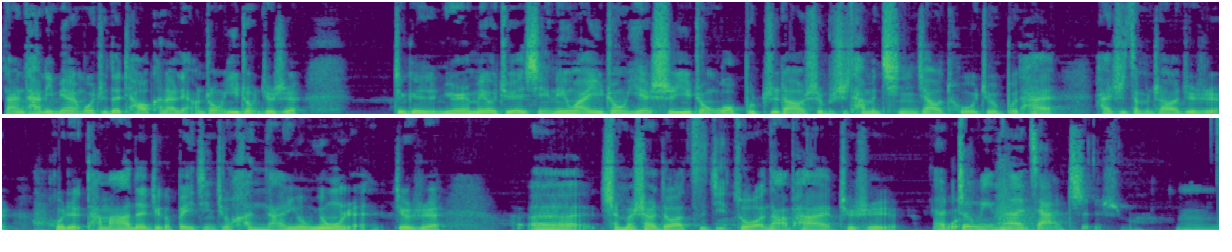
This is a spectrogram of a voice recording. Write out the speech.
当然它里面我觉得调侃了两种，一种就是这个女人没有觉醒，另外一种也是一种我不知道是不是他们清教徒就不太还是怎么着，就是或者他妈的这个背景就很难用佣人，就是呃什么事儿都要自己做，哪怕就是要证明它的价值是吗？嗯。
